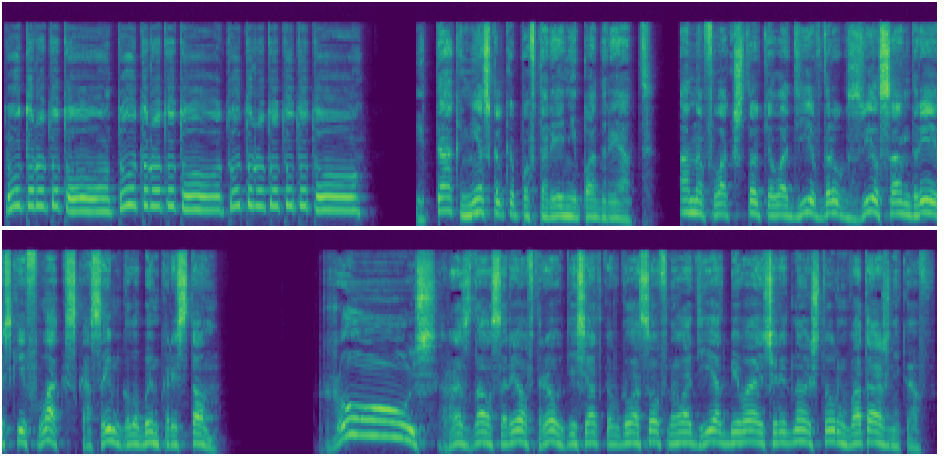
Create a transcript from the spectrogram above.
«Ту-туру-ту-ту, ту-туру-ту-ту, ту-туру-ту-ту-ту-ту». И так несколько повторений подряд. А на флагштоке ладьи вдруг взвился Андреевский флаг с косым голубым крестом. «Русь!» — раздался рев трех десятков голосов на ладье, отбивая очередной штурм ватажников.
